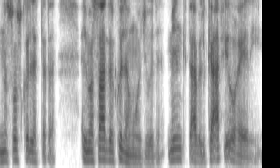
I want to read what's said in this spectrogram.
النصوص كلها ترى المصادر كلها موجودة من كتاب الكافي وغيره.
